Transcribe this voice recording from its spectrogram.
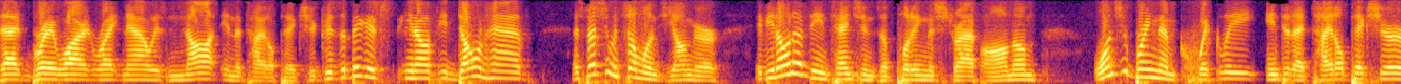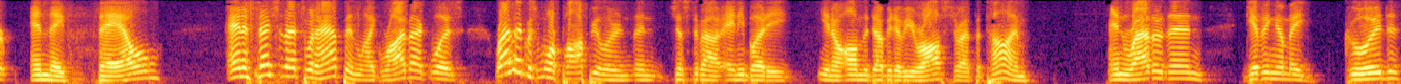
that Bray Wyatt right now is not in the title picture because the biggest, you know, if you don't have, especially when someone's younger, if you don't have the intentions of putting the strap on them, once you bring them quickly into that title picture and they fail, and essentially that's what happened. Like Ryback was Ryback was more popular than just about anybody, you know, on the WWE roster at the time. And rather than giving him a good,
